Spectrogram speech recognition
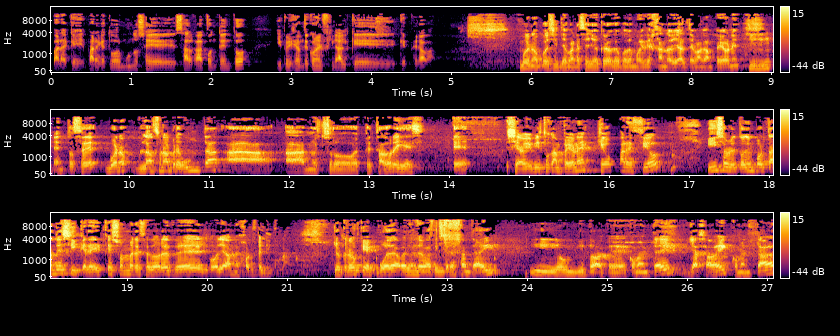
para que para que todo el mundo se salga contento y precisamente con el final que, que esperaba. Bueno, pues si te parece, yo creo que podemos ir dejando ya el tema campeones. Entonces, bueno, lanzo una pregunta a, a nuestros espectadores y es, eh, si habéis visto campeones, ¿qué os pareció? Y sobre todo importante, si creéis que son merecedores del Goya Mejor Película. Yo creo que puede haber un debate interesante ahí y os invito a que comentéis, ya sabéis, comentad,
